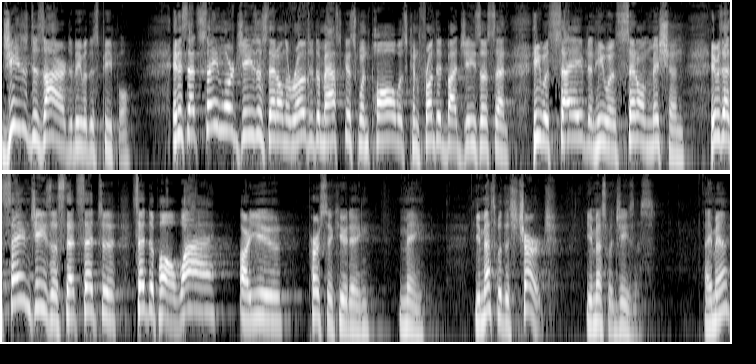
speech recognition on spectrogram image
Jesus desired to be with his people. And it's that same Lord Jesus that on the road to Damascus, when Paul was confronted by Jesus and he was saved and he was sent on mission, it was that same Jesus that said to, said to Paul, Why are you persecuting me? You mess with this church, you mess with Jesus. Amen?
